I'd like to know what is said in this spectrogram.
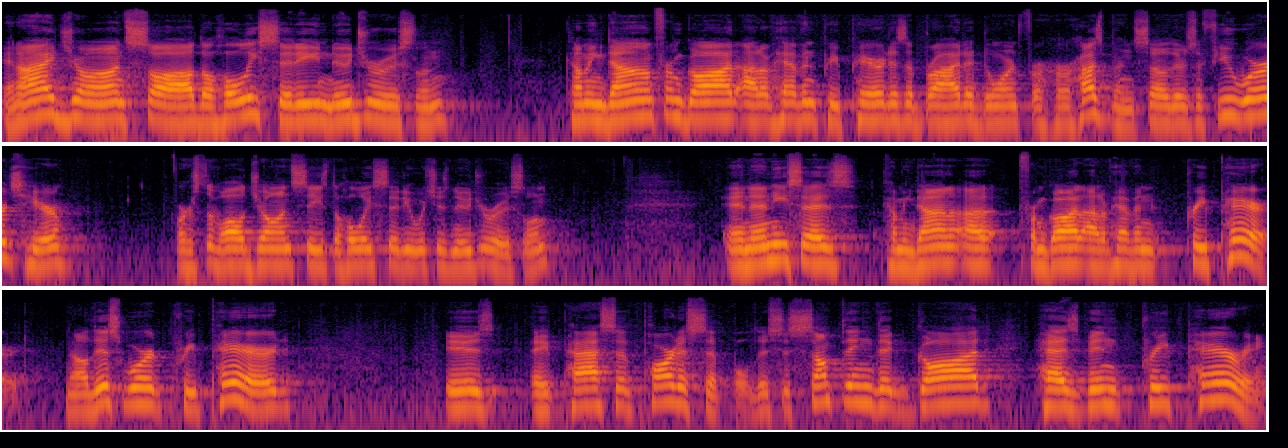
And I, John, saw the holy city, New Jerusalem, coming down from God out of heaven, prepared as a bride adorned for her husband. So there's a few words here First of all, John sees the holy city, which is New Jerusalem. And then he says, coming down uh, from God out of heaven, prepared. Now, this word prepared is a passive participle. This is something that God has been preparing.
